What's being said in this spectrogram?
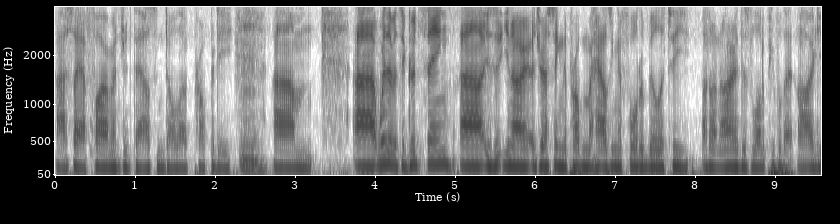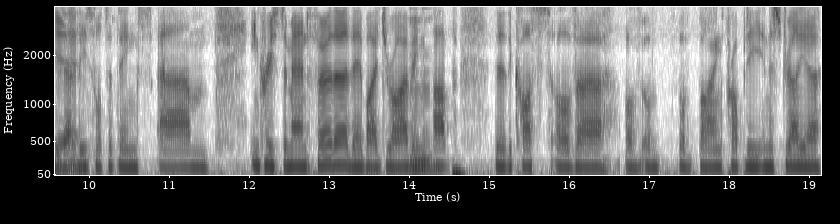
uh, say, a five hundred thousand dollar property. Um, uh, whether it's a good thing, uh, is it you know addressing the problem of housing affordability? I don't know. There's a lot of people that argue Yeah. that these sorts of things um, increase demand further, thereby driving up the the cost of uh, of, of of buying property in Australia.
